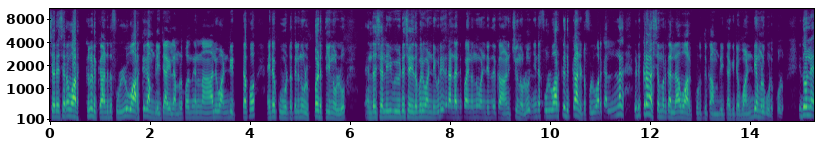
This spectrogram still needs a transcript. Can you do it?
ചെറിയ ചെറിയ വർക്കുകൾ എടുക്കാണ്ട് ഇത് ഫുള്ള് വർക്ക് കംപ്ലീറ്റ് ആകില്ല നമ്മളിപ്പോൾ ഇങ്ങനെ നാല് വണ്ടി ഇട്ടപ്പോൾ അതിന്റെ കൂട്ടത്തിൽ നിന്ന് ഉൾപ്പെടുത്തിയെന്നുള്ളൂ. എന്താ വെച്ചാൽ ഈ വീഡിയോ ചെയ്തപ്പോൾ ഒരു വണ്ടി കൂടി രണ്ടായിരത്തി പതിനൊന്ന് വണ്ടി ഇത് കാണിച്ചു എന്നുള്ളൂ. ഇതിന്റെ ഫുൾ വർക്ക് എടുക്കാൻ കേട്ടോ. ഫുൾ വർക്ക് എല്ലാം എടുക്കുന്ന കസ്റ്റമർക്ക് എല്ലാ വർക്ക് കൊടുത്ത് കംപ്ലീറ്റ് ആക്കിയിട്ട് വണ്ടി നമ്മൾ കൊടുക്കുള്ളൂ. ഇതുപോലെ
